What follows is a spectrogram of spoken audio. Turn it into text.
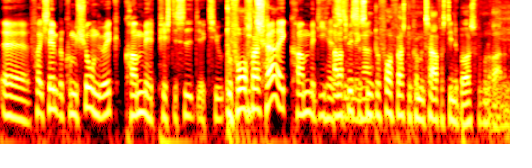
øh, for eksempel kommissionen jo ikke komme med et pesticiddirektiv. Du får de først- tør ikke komme med de her Anders ting du får først en kommentar fra Stine Bosse fra Moderaterne.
